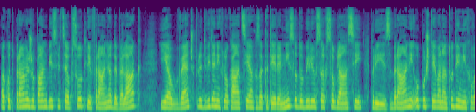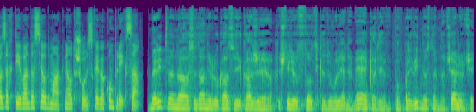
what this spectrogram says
A kot pravi župan Bistrice obsotli Franjo Debelak, je v več predvidenih lokacijah, za katere niso dobili vseh soglasij, pri izbrani upoštevana tudi njihova zahteva, da se odmakne od šolskega kompleksa. Meritve na sedanji lokaciji kažejo 4 odstotke dovoljene meje, kar je po previdnostnem načelu, če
